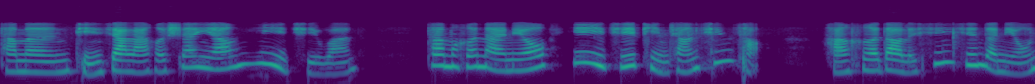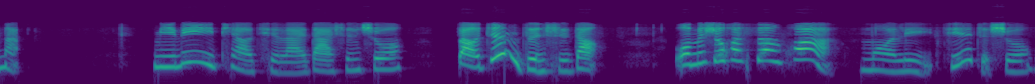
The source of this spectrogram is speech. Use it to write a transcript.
他们停下来和山羊一起玩，他们和奶牛一起品尝青草，还喝到了新鲜的牛奶。米莉跳起来，大声说：“保证准时到。”我们说话算话。茉莉接着说。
